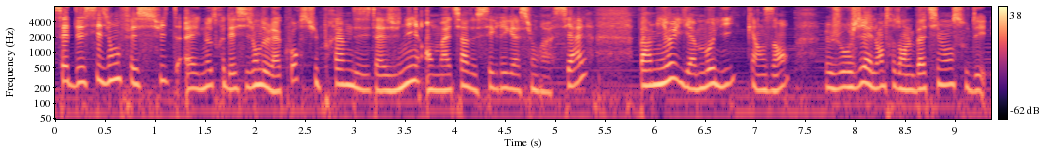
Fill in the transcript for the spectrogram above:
Cette décision fait suite à une autre décision de la Cour suprême des États-Unis en matière de ségrégation raciale. Parmi eux, il y a Molly, 15 ans. Le jour J, elle entre dans le bâtiment sous des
